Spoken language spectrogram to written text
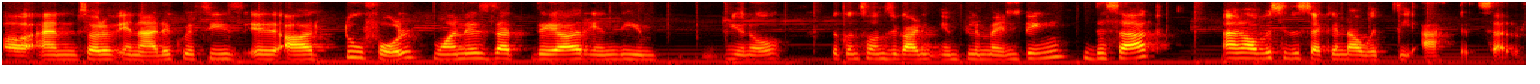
uh, and sort of inadequacies are twofold. One is that they are in the, you know, the concerns regarding implementing this act, and obviously the second are with the act itself.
